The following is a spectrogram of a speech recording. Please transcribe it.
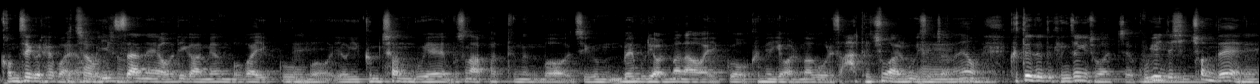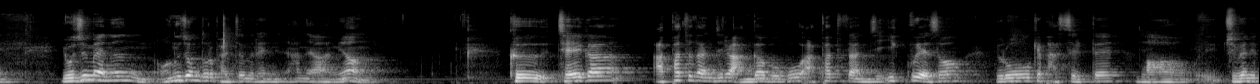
검색을 해봐요. 그쵸, 그쵸. 일산에 어디 가면 뭐가 있고 네. 뭐 여기 금천구에 무슨 아파트는 뭐 지금 매물이 얼마 나와 있고 금액이 얼마고 그래서 아 대충 알고 있었잖아요. 그때도 굉장히 좋았죠. 그게 이제 시초인데 네. 요즘에는 어느 정도로 발전을 했- 하냐 하면 그 제가 아파트 단지를 안 가보고 아파트 단지 입구에서 이렇게 봤을 때 네. 아, 주변이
